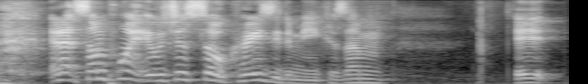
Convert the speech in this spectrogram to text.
and at some point it was just so crazy to me because I'm, it,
